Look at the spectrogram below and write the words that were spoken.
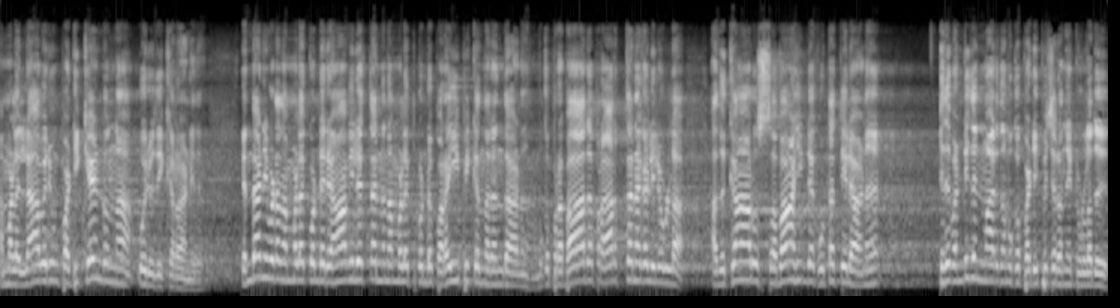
നമ്മളെല്ലാവരും പഠിക്കേണ്ടുന്ന ഒരു ദിക്കറാണിത്. എന്താണ് ഇവിടെ നമ്മളെ കൊണ്ട് രാവിലെ തന്നെ നമ്മളെ കൊണ്ട് പറയിപ്പിക്കുന്നത് എന്താണ്? നമുക്ക് പ്രഭാത പ്രാർത്ഥനകളിലുള്ള അദ്കാറു സബാഹിന്റെ കൂട്ടത്തിലാണ് ഇത് പണ്ഡിതന്മാർ നമുക്ക് പഠിപ്പിച്ചു തന്നിട്ടുള്ളത്.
